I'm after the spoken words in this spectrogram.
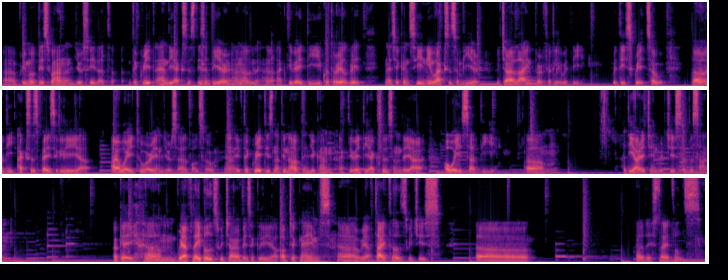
uh, remove this one and you see that the grid and the axis disappear and I'll uh, activate the equatorial grid and as you can see new axes appear which are aligned perfectly with the with this grid. So uh, the axes basically uh, are a way to orient yourself also. Uh, if the grid is not enough, then you can activate the axes and they are always at the um, at the origin, which is at the sun. Okay, um, we have labels, which are basically uh, object names. Uh, we have titles, which is uh, are these titles?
